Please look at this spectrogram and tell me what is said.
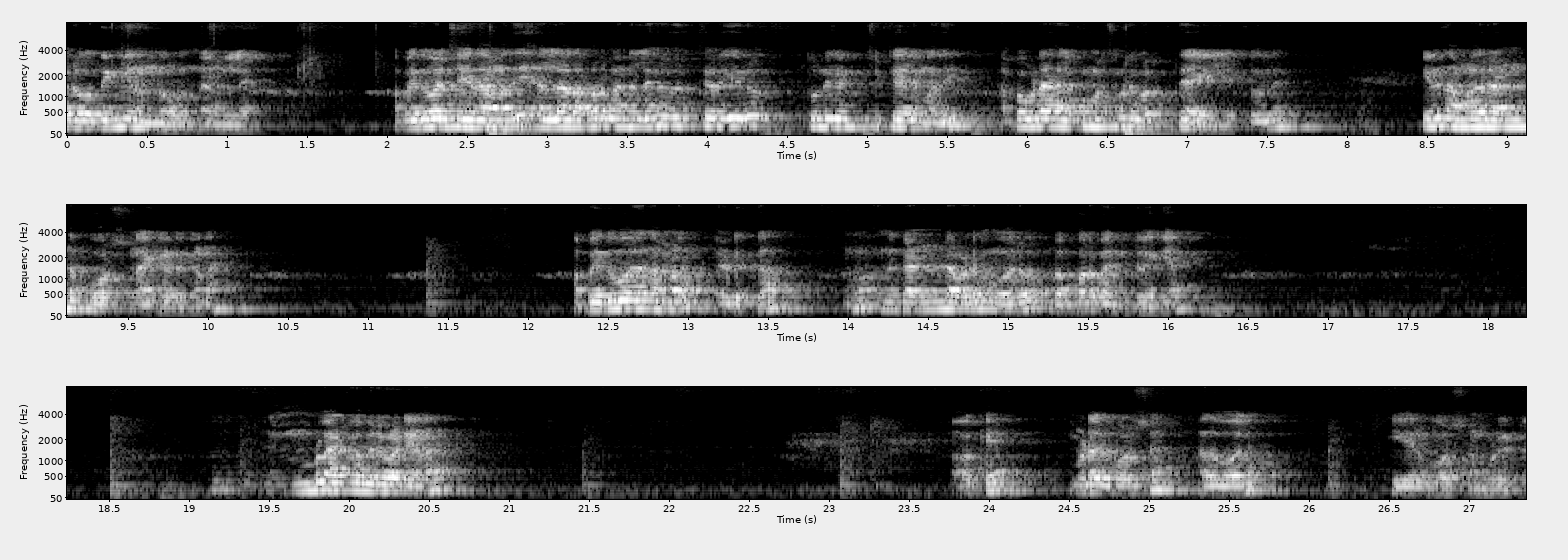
ഒരു ഒതുങ്ങി നിന്നോളും തന്നല്ലേ അപ്പൊ ഇതുപോലെ ചെയ്താൽ മതി. എല്ലാ റബ്ബർ ബാൻഡ് അല്ലെങ്കിൽ ഒരു ചെറിയൊരു തുണി ചുറ്റിയാലും മതി. അപ്പൊ ഇവിടെ അല്പം കുറച്ചും കൂടി വൃത്തിയായില്ലേ ചൂൽ? ഇനി നമ്മൾ രണ്ട് പോർഷൻ ആക്കി എടുക്കണേ. അപ്പൊ ഇതുപോലെ നമ്മൾ എടുക്കുക എന്നിട്ട് രണ്ടവിടെയും ഓരോ റബ്ബർ ബാൻഡ് ഇട്ട് വെക്കാം. സിമ്പിൾ ആയിട്ടുള്ള പരിപാടിയാണ്. ഓക്കെ ഇവിടെ ഒരു പോർഷൻ അതുപോലെ ഈ ഒരു പോർഷൻ കൂടി ഇട്ട്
